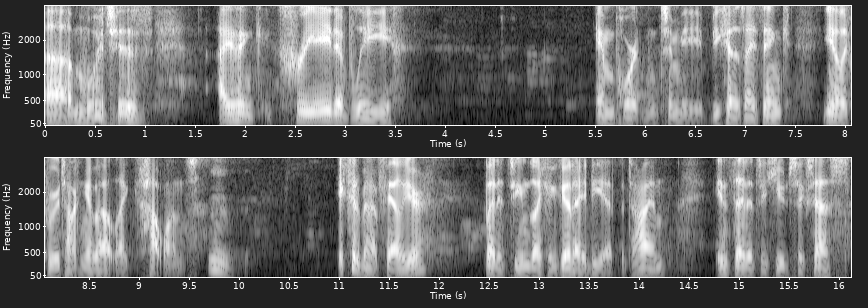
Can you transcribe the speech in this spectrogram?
um, which is, I think, creatively important to me because I think, you know, like we were talking about, like Hot Ones. It could have been a failure, but it seemed like a good idea at the time. Instead, it's a huge success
